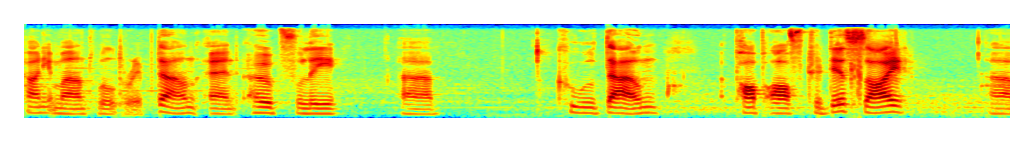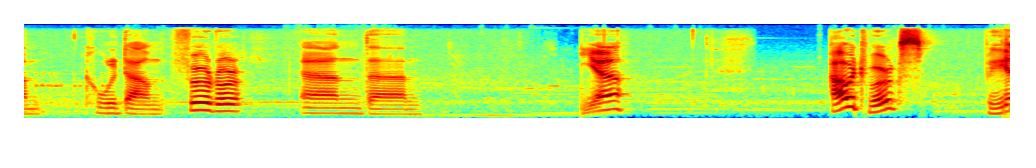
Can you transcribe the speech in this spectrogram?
tiny amount will drip down and hopefully uh, cool down pop off to this side, um, cool down further, and um, yeah, how it works we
